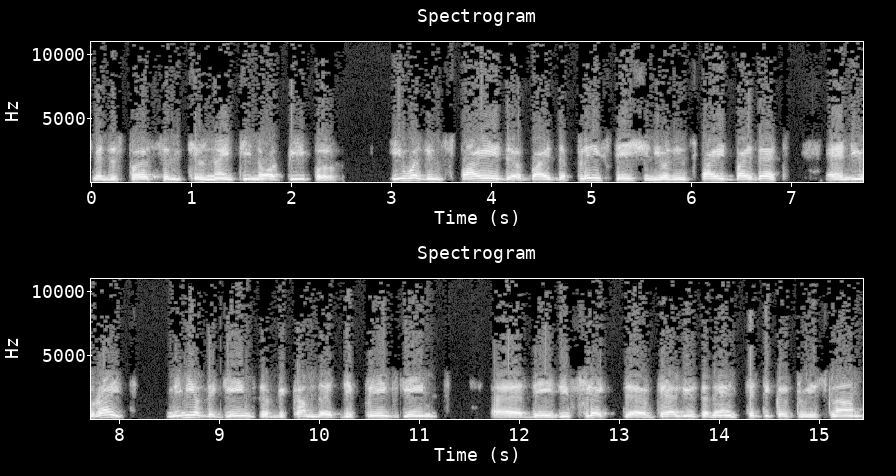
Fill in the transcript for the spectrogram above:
when this person killed 19 odd people, he was inspired by the PlayStation. He was inspired by that. And you're right. Many of the games have become the depraved games. Uh, they reflect uh, values that are antithetical to Islam.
